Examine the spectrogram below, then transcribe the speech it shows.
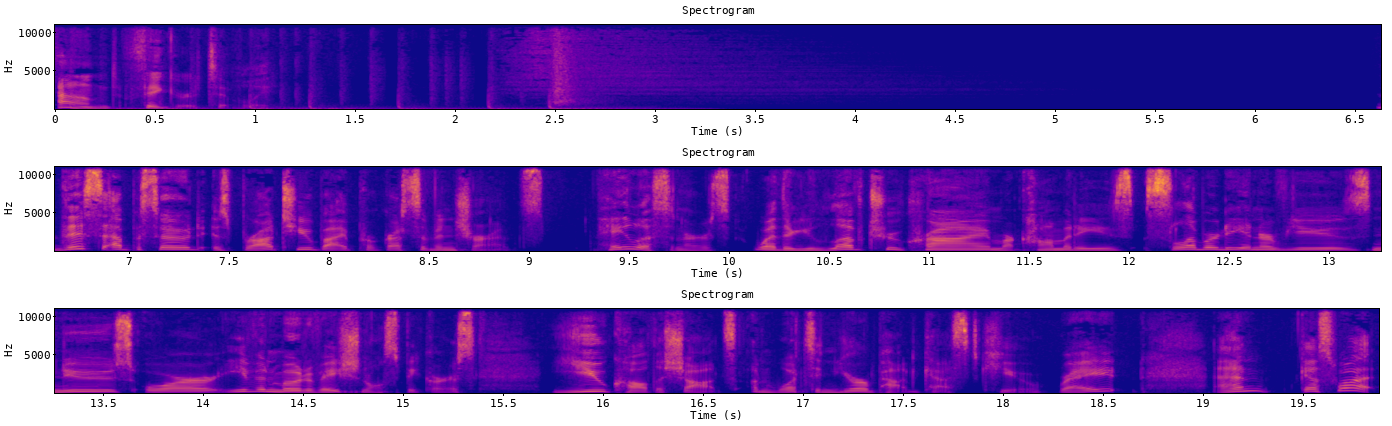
and figuratively. This episode is brought to you by Progressive Insurance. Hey, listeners, whether you love true crime or comedies, celebrity interviews, news, or even motivational speakers, you call the shots on what's in your podcast queue, right? And guess what?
